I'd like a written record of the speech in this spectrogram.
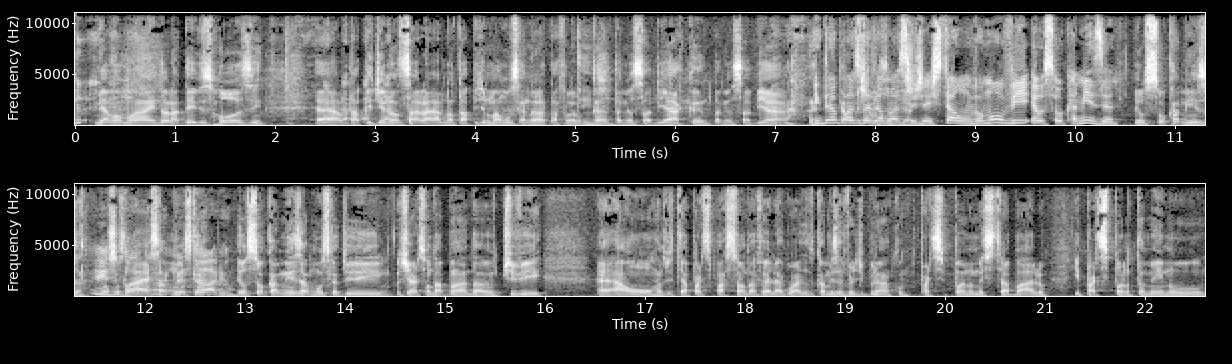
Minha mamãe, dona Davis Rose. É, ela tá pedindo, ela não tá pedindo uma música, não. Ela tá falando, Entendi. canta meu sabiá, canta meu sabiá. Então eu posso fazer uma sugestão? Vamos ouvir Eu Sou Camisa? Eu Sou Camisa. Isso, Vamos lá. Essa música, Eu Sou Camisa, é a música de Gerson da banda. Eu tive é, a honra de ter a participação da velha guarda do Camisa Verde e Branco, participando nesse trabalho e participando também no,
